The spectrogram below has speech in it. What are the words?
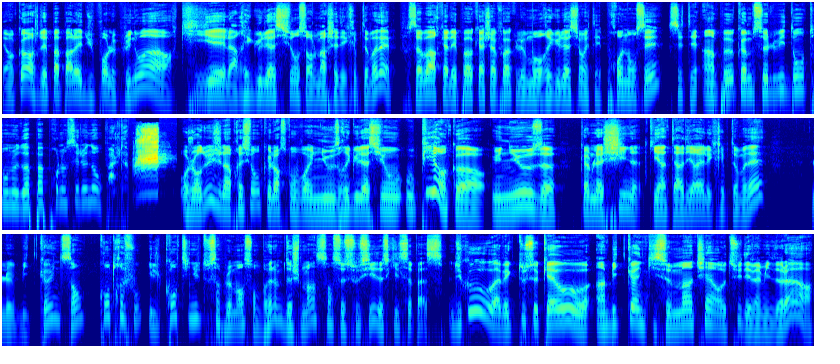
Et encore, je n'ai pas parlé du point le plus noir, qui est la régulation sur le marché des crypto-monnaies. Faut savoir qu'à l'époque, à chaque fois que le mot régulation était prononcé, c'était un peu comme celui dont on ne doit pas prononcer le nom. Aujourd'hui, j'ai l'impression que lorsqu'on voit une news régulation, ou pire encore, une news comme la Chine qui interdirait les crypto-monnaies, le Bitcoin s'en contrefou. Il continue tout simplement son bonhomme de chemin sans se soucier de ce qu'il se passe. Du coup, avec tout ce chaos, un Bitcoin qui se maintient au-dessus des 20 000 dollars,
